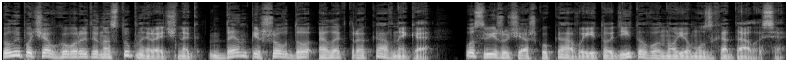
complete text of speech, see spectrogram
Коли почав говорити наступний речник, Ден пішов до електрокавника по свіжу чашку кави, і тоді то воно йому згадалося.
